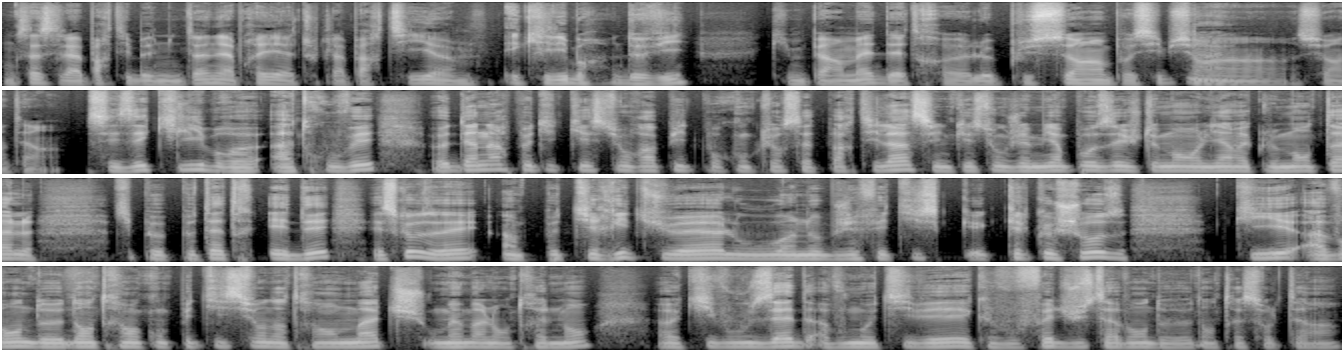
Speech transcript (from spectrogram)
donc ça c'est la partie badminton, et après il y a toute la partie euh, équilibre de vie qui me permettent d'être euh, le plus serein possible sur, un, sur un terrain. Ces équilibres à trouver. Euh, dernière petite question rapide pour conclure cette partie-là. C'est une question que j'aime bien poser justement en lien avec le mental qui peut peut-être aider. Est-ce que vous avez un petit rituel ou un objet fétiche, quelque chose qui, avant d'entrer en compétition, d'entrer en match ou même à l'entraînement, euh, qui vous aide à vous motiver et que vous faites juste avant d'entrer sur le terrain?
